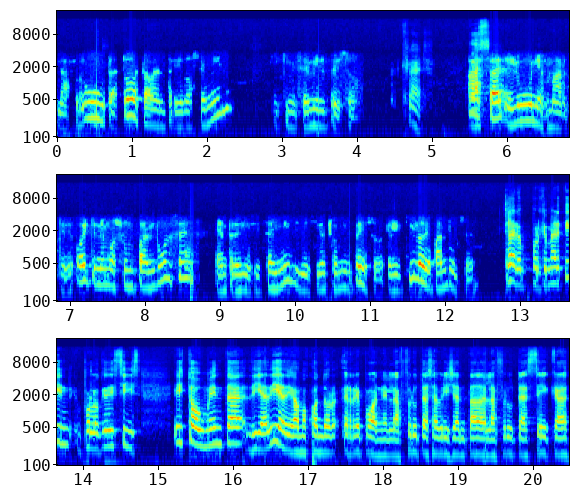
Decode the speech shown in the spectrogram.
las frutas, todo estaba entre 12.000 y 15.000 pesos. Claro hasta el lunes, martes. Hoy tenemos un pan dulce entre 16 mil y 18 mil pesos, el kilo de pan dulce. Claro, porque Martín, por lo que decís, esto aumenta día a día, digamos, cuando reponen las frutas abrillantadas, las frutas secas,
